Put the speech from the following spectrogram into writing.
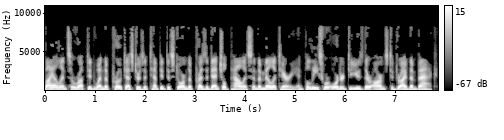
Violence erupted when the protesters attempted to storm the presidential palace and the military and police were ordered to use their arms to drive them back.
